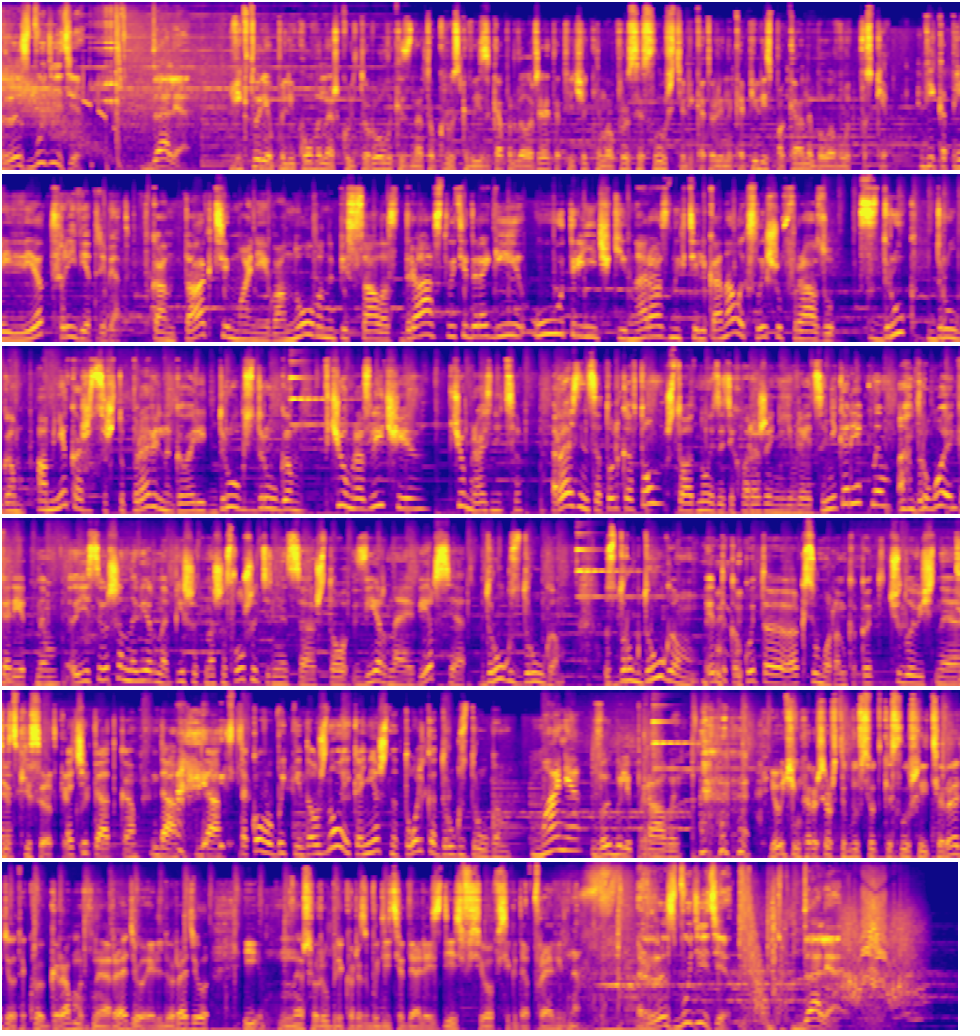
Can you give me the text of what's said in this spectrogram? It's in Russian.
Разбудите! Далее! Виктория Полякова, наш культуролог и знаток русского языка, продолжает отвечать на вопросы слушателей, которые накопились, пока она была в отпуске. Вика, привет. Привет, ребят. ВКонтакте Маня Иванова написала «Здравствуйте, дорогие утреннички!» На разных телеканалах слышу фразу «с друг другом». А мне кажется, что правильно говорить «друг с другом». В чем различие? В чем разница? Разница только в том, что одно из этих выражений является некорректным, а другое корректным. И совершенно верно пишет наша слушательница, что верная версия друг с другом. С друг другом это какой-то оксюморон, какая-то чудовищная Детский сад какой-то. очепятка. Да, да. Такого быть не должно, и, конечно, только друг с другом. Маня, вы были правы. И очень хорошо, что вы все-таки слушаете радио, такое грамотное радио, Эльду радио, и нашу рубрику «Разбудите далее». Здесь все всегда правильно. Разбудите! Далее!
